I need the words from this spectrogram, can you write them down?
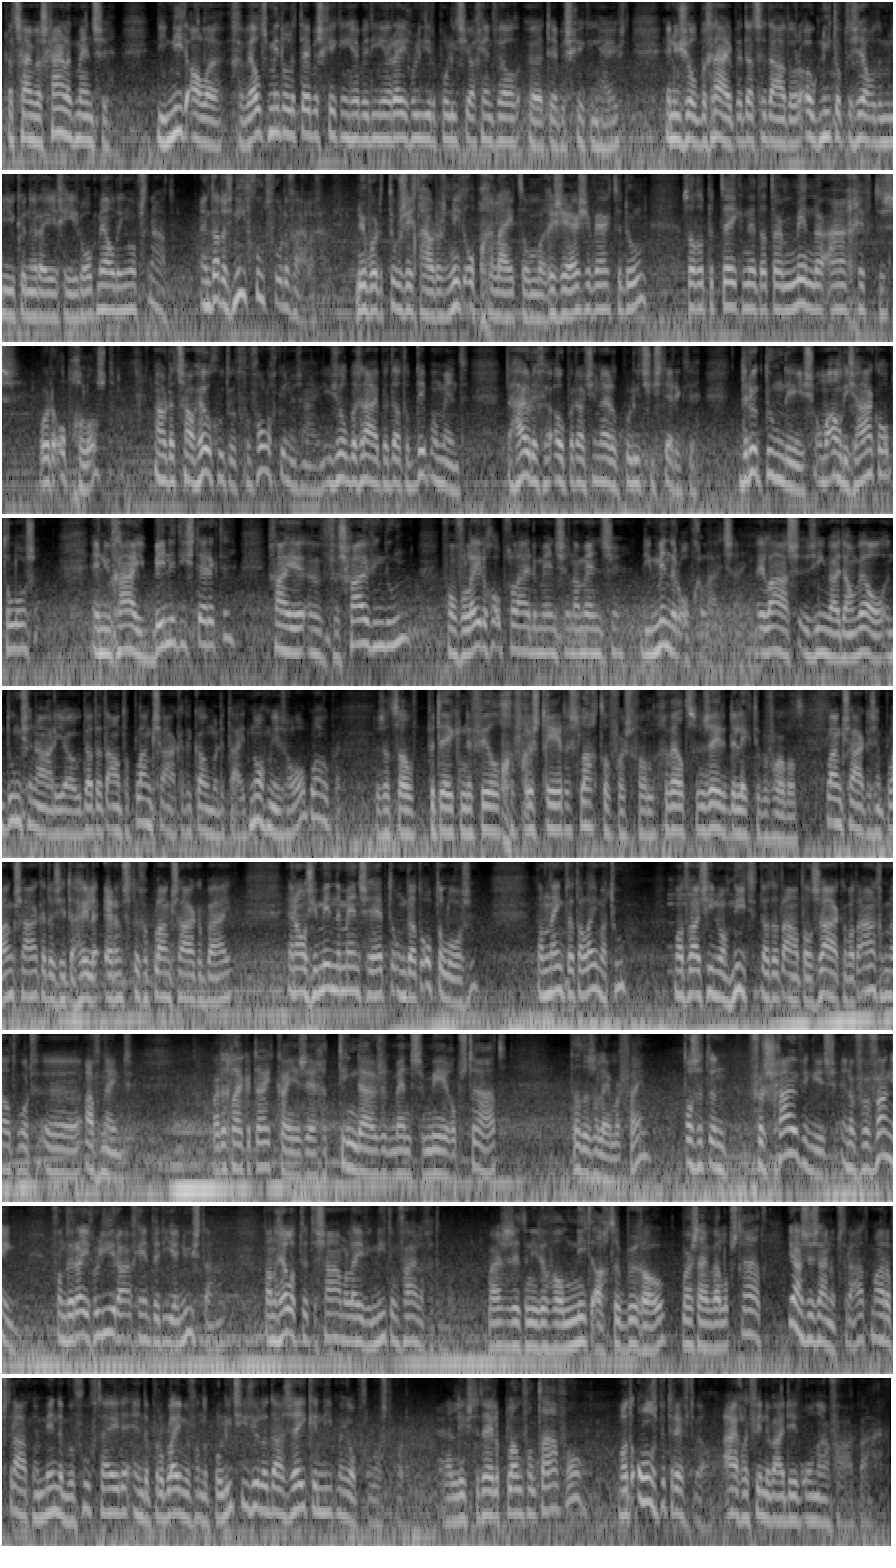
Dat zijn waarschijnlijk mensen die niet alle geweldsmiddelen ter beschikking hebben... die een reguliere politieagent wel uh, ter beschikking heeft. En u zult begrijpen dat ze daardoor ook niet op dezelfde manier kunnen reageren... op meldingen op straat. En dat is niet goed voor de veiligheid. Nu worden toezichthouders niet opgeleid om recherchewerk te doen. Zal dat betekenen dat er minder aangiftes worden opgelost? Nou, dat zou heel goed het gevolg kunnen zijn. U zult begrijpen dat op dit moment de huidige operationele politiesterkte drukdoende is om al die zaken op te lossen. En nu ga je binnen die sterkte ga je een verschuiving doen van volledig opgeleide mensen naar mensen die minder opgeleid zijn. Helaas zien wij dan wel een doemscenario dat het aantal plankzaken de komende tijd nog meer zal oplopen. Dus dat zal betekenen veel gefrustreerde slachtoffers van gewelds- en zedendelicten bijvoorbeeld? Plankzaken zijn plankzaken, daar zitten hele ernstige plankzaken bij. En als je minder mensen hebt om dat op te lossen, dan neemt dat alleen maar toe. Want wij zien nog niet dat het aantal zaken wat aangemeld wordt uh, afneemt. Maar tegelijkertijd kan je zeggen 10.000 mensen meer op straat. Dat is alleen maar fijn. Als het een verschuiving is en een vervanging van de reguliere agenten die er nu staan... dan helpt het de samenleving niet om veiliger te worden. Maar ze zitten in ieder geval niet achter het bureau, maar zijn wel op straat. Ja, ze zijn op straat, maar op straat met minder bevoegdheden. En de problemen van de politie zullen daar zeker niet mee opgelost worden. En liefst het hele plan van tafel? Wat ons betreft wel. Eigenlijk vinden wij dit onaanvaardbaar.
